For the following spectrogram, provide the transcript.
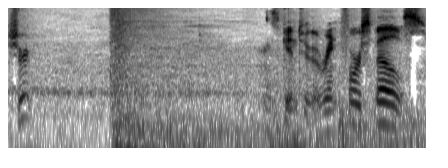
Sure. Let's get into the rank 4 spells.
